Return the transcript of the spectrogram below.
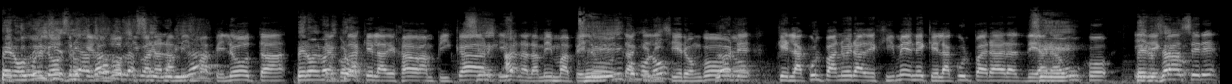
pero el otro que los dos iban a la misma pelota. Pero, ¿Te Alvarito- acordás que la dejaban picar, Sí, que iban ah, a la misma pelota, que le hicieron goles, Claro. que la culpa no era de Jiménez, que la culpa era de Sí. Y Pero de no- Cáceres,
